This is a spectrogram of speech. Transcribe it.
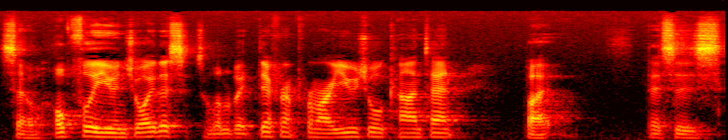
So hopefully you enjoy this. It's a little bit different from our usual content, but this is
